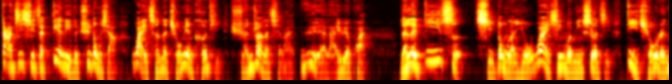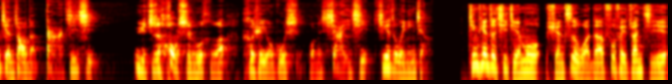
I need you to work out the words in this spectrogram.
大机器在电力的驱动下，外层的球面壳体旋转了起来，越来越快。人类第一次启动了由外星文明设计、地球人建造的大机器。预知后事如何，科学有故事，我们下一期接着为您讲。今天这期节目选自我的付费专辑《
